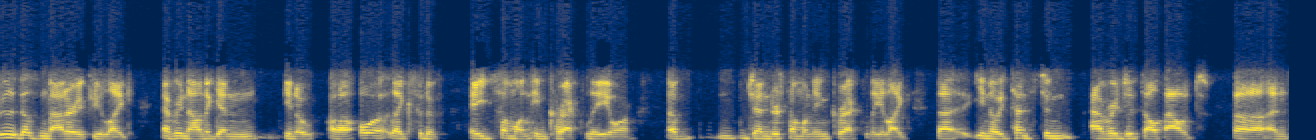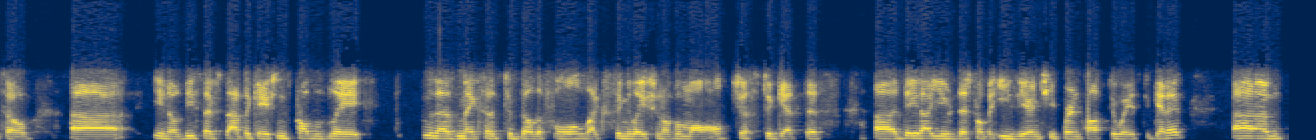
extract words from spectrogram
really doesn't matter if you like every now and again, you know, uh, or like sort of age someone incorrectly or uh, gender someone incorrectly, like that. You know, it tends to average itself out, uh, and so uh, you know these types of applications probably does make sense to build a full like simulation of them all just to get this uh, data. You there's probably easier and cheaper and faster ways to get it. Um,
